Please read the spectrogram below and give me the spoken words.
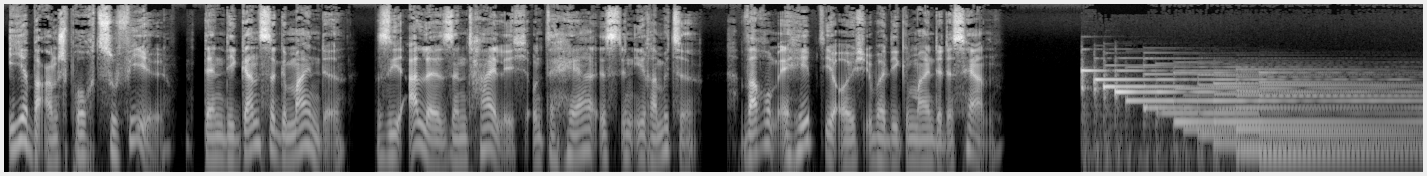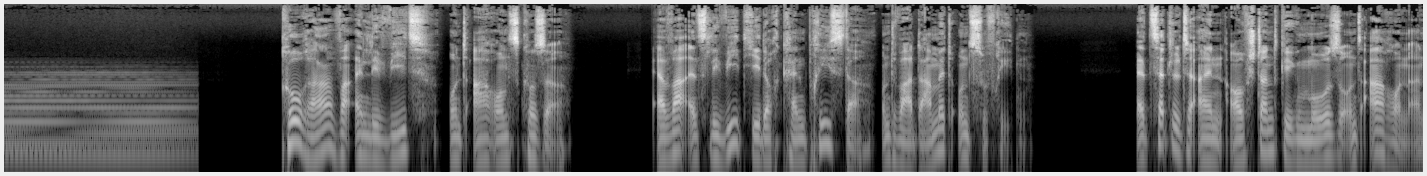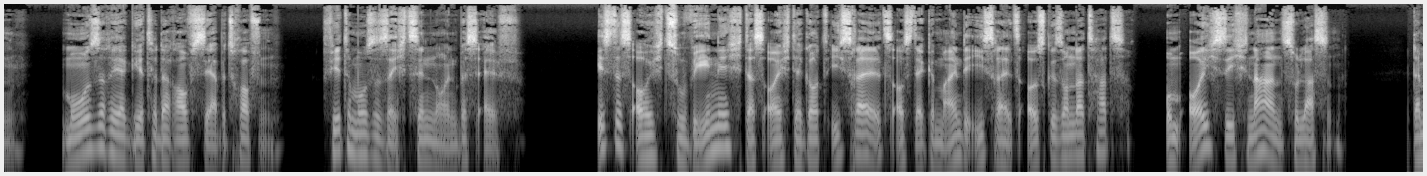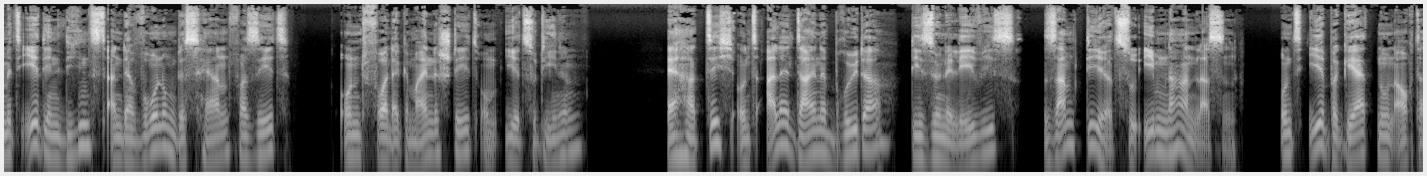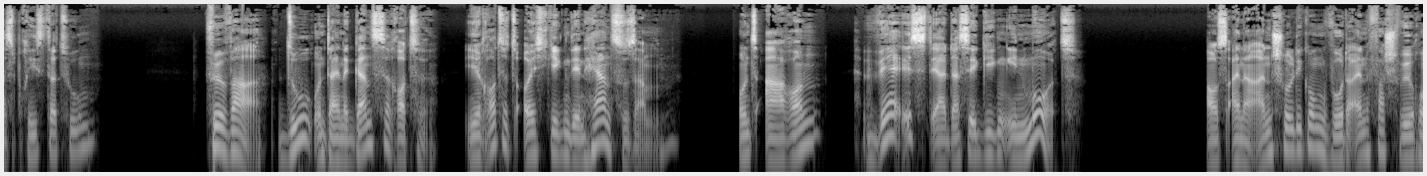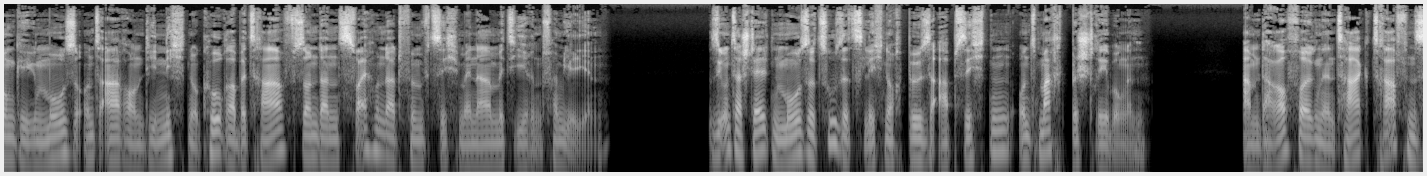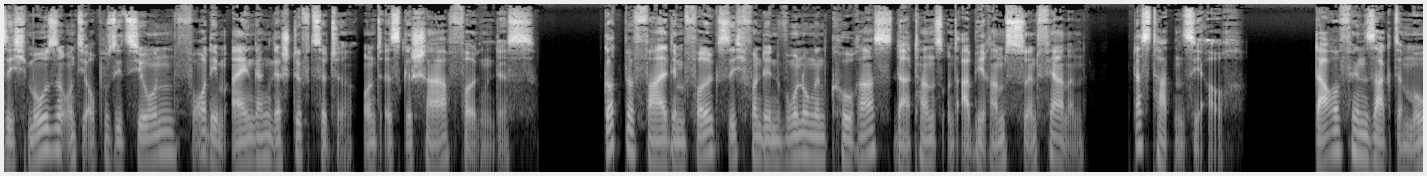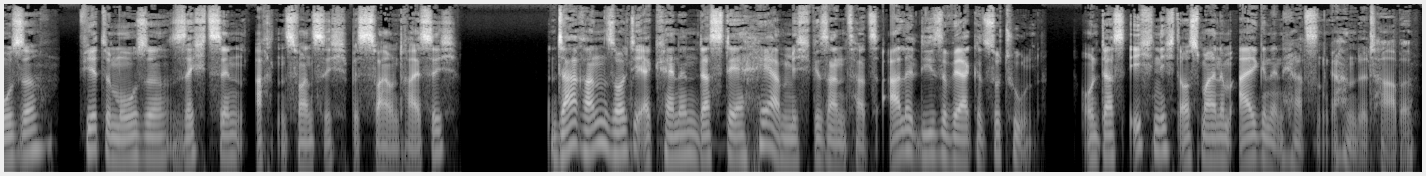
Ihr beansprucht zu viel, denn die ganze Gemeinde, sie alle sind heilig und der Herr ist in ihrer Mitte. Warum erhebt ihr euch über die Gemeinde des Herrn? Korah war ein Levit und Aarons Cousin. Er war als Levit jedoch kein Priester und war damit unzufrieden. Er zettelte einen Aufstand gegen Mose und Aaron an. Mose reagierte darauf sehr betroffen. 4. Mose 16, 9 bis 11. Ist es euch zu wenig, dass euch der Gott Israels aus der Gemeinde Israels ausgesondert hat, um euch sich nahen zu lassen, damit ihr den Dienst an der Wohnung des Herrn verseht und vor der Gemeinde steht, um ihr zu dienen? Er hat dich und alle deine Brüder, die Söhne Levis, samt dir zu ihm nahen lassen, und ihr begehrt nun auch das Priestertum? Fürwahr, du und deine ganze Rotte, ihr rottet euch gegen den Herrn zusammen. Und Aaron, wer ist er, dass ihr gegen ihn murrt? Aus einer Anschuldigung wurde eine Verschwörung gegen Mose und Aaron, die nicht nur Korah betraf, sondern 250 Männer mit ihren Familien. Sie unterstellten Mose zusätzlich noch böse Absichten und Machtbestrebungen. Am darauffolgenden Tag trafen sich Mose und die Opposition vor dem Eingang der Stiftshütte, und es geschah Folgendes. Gott befahl dem Volk, sich von den Wohnungen Koras, Datans und Abirams zu entfernen. Das taten sie auch. Daraufhin sagte Mose, 4. Mose 16, 28 bis 32, Daran sollt ihr erkennen, dass der Herr mich gesandt hat, alle diese Werke zu tun, und dass ich nicht aus meinem eigenen Herzen gehandelt habe.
